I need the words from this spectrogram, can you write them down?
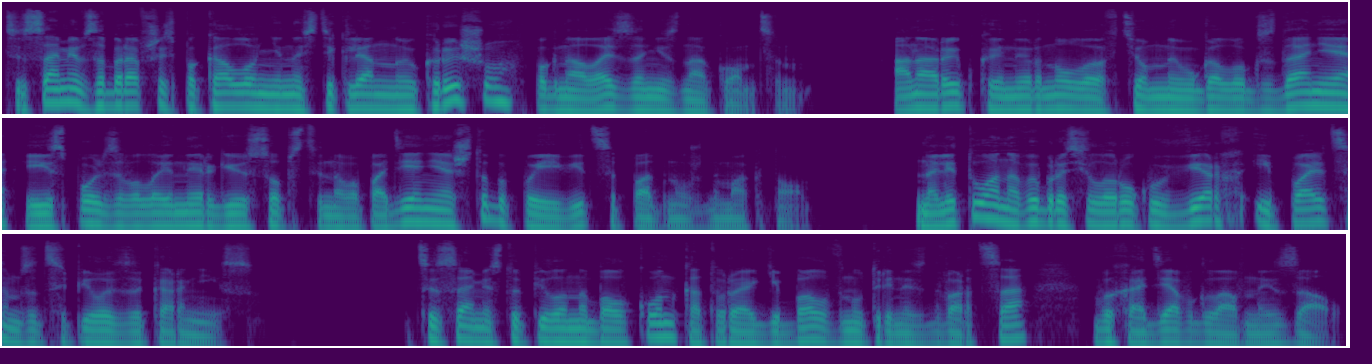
Цесами, взобравшись по колонне на стеклянную крышу, погналась за незнакомцем. Она рыбкой нырнула в темный уголок здания и использовала энергию собственного падения, чтобы появиться под нужным окном. На лету она выбросила руку вверх и пальцем зацепилась за карниз. Цесами ступила на балкон, который огибал внутренность дворца, выходя в главный зал.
